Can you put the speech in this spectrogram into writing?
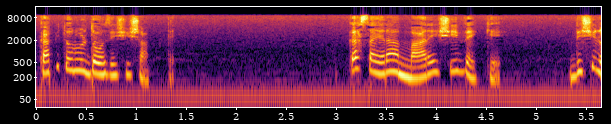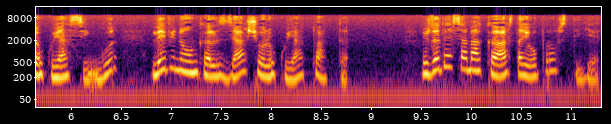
Capitolul 27 Casa era mare și veche. Deși locuia singur, Levin o încălzea și o locuia toată. Își dădea seama că asta e o prostie.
